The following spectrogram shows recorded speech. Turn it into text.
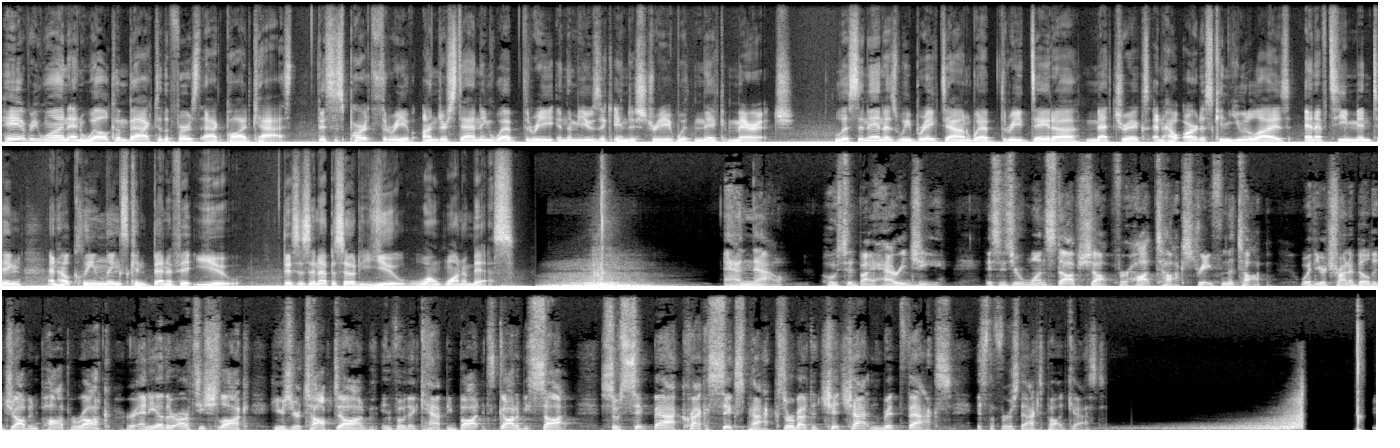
Hey everyone, and welcome back to the First Act Podcast. This is part three of Understanding Web3 in the Music Industry with Nick Merich. Listen in as we break down Web3 data, metrics, and how artists can utilize NFT minting and how clean links can benefit you. This is an episode you won't want to miss. And now, hosted by Harry G. This is your one-stop shop for hot talk straight from the top. Whether you're trying to build a job in pop, rock, or any other artsy schlock, here's your top dog with info that can't be bought, it's gotta be sought. So sit back, crack a six pack, cause we're about to chit chat and rip facts. It's the First Act Podcast.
